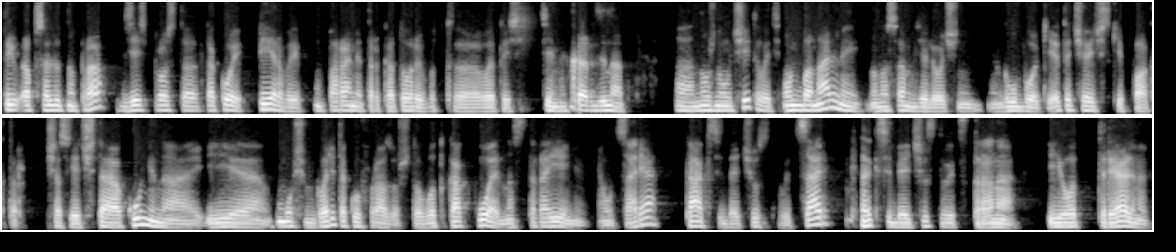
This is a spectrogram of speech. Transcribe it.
Ты абсолютно прав. Здесь просто такой первый параметр, который вот э, в этой системе координат э, нужно учитывать. Он банальный, но на самом деле очень глубокий. Это человеческий фактор. Сейчас я читаю Акунина, и, в общем, говорит такую фразу, что вот какое настроение у царя, как себя чувствует царь, как себя чувствует страна. И вот реально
